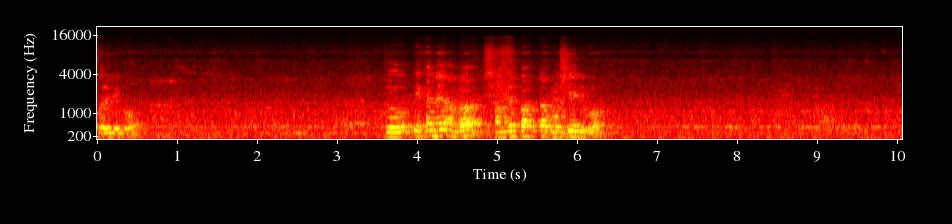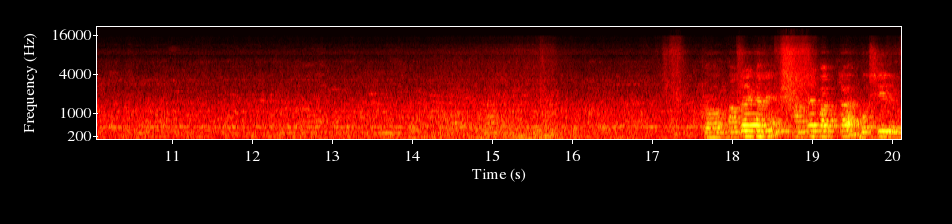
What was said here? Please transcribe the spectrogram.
করে নিব। তো এখানে আমরা সামনের পাতটা বসিয়ে নিব। তো আমরা এখানে সামনের পাতটা বসিয়ে নিব।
